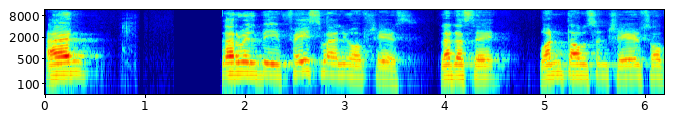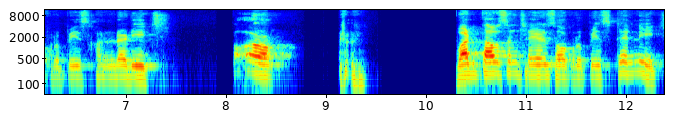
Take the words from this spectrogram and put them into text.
And there will be face value of shares. Let us say 1000 shares of rupees 100 each or 1000 shares of rupees 10 each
